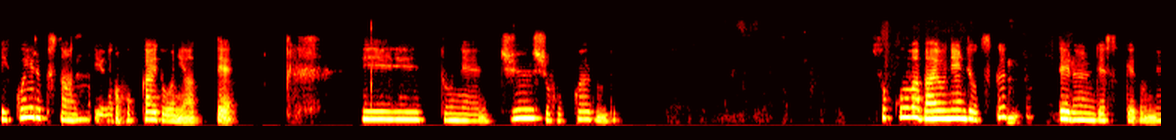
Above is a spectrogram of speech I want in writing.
エコエルクさんっていうのが北海道にあって、えーっとね、住所北海道のどそこはバイオ燃料作ってるんですけどね。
